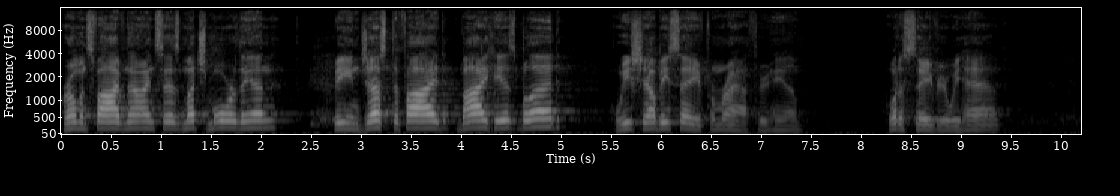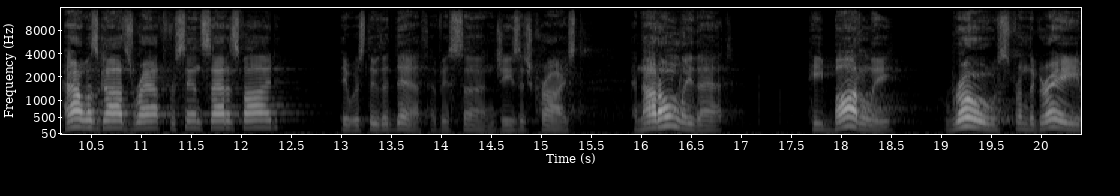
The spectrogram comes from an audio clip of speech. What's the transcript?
Romans 5 9 says, Much more then, being justified by his blood, we shall be saved from wrath through him. What a Savior we have. How was God's wrath for sin satisfied? It was through the death of his Son, Jesus Christ. And not only that, he bodily rose from the grave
